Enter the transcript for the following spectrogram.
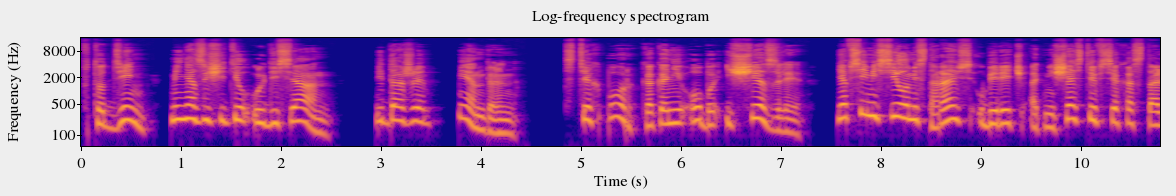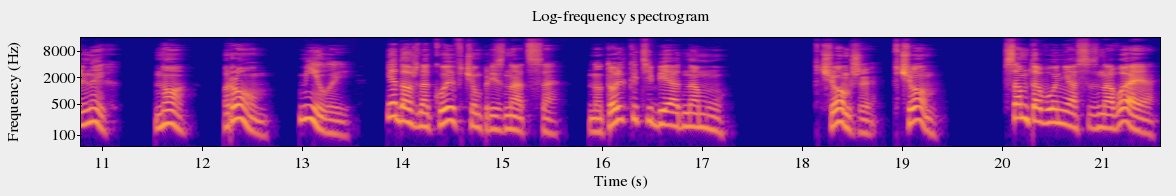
В тот день меня защитил Ульдисиан и даже Мендельн. С тех пор, как они оба исчезли, я всеми силами стараюсь уберечь от несчастья всех остальных. Но, Ром, милый, я должна кое в чем признаться, но только тебе одному. В чем же? В чем? Сам того не осознавая,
